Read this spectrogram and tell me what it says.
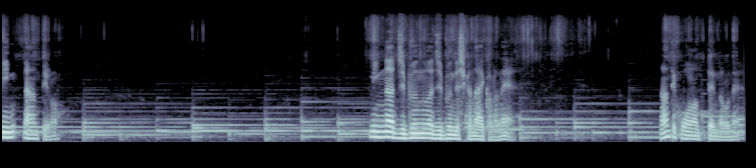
みん、なんていうの？みんな自分は自分でしかないからね。なんでこうなってんだろうね。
